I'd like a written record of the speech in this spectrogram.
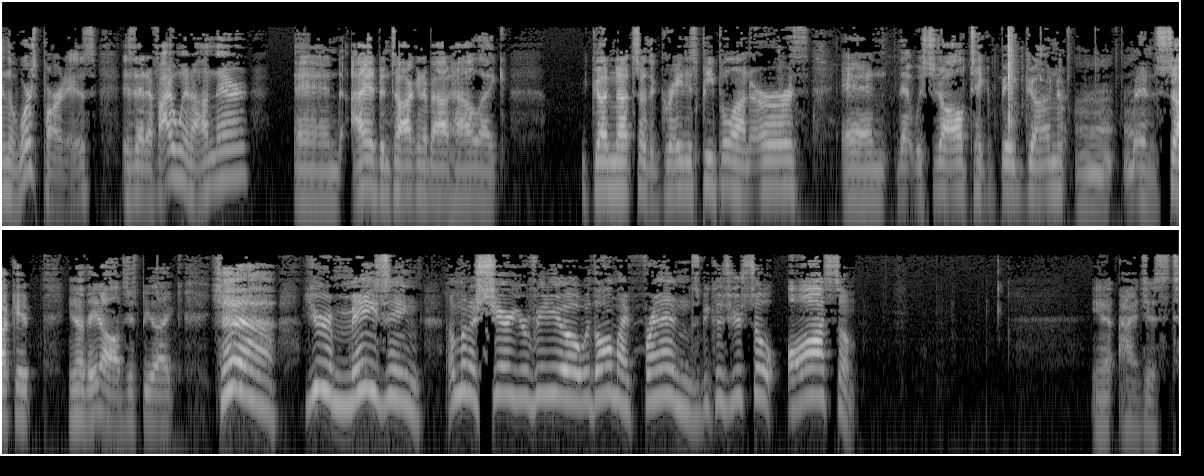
And the worst part is, is that if I went on there and I had been talking about how like gun nuts are the greatest people on earth and that we should all take a big gun mm-hmm. and suck it, you know, they'd all just be like, "Yeah, you're amazing. I'm going to share your video with all my friends because you're so awesome." You know, I just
